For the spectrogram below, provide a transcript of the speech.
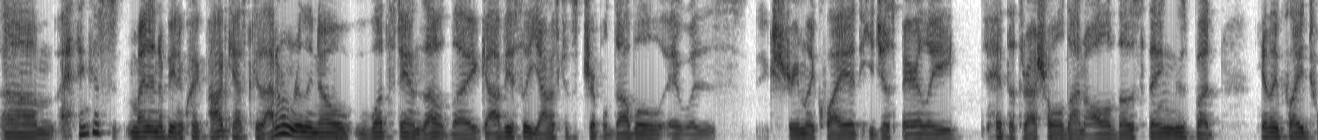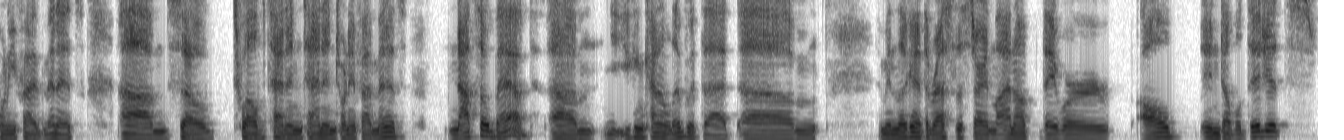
um, I think this might end up being a quick podcast because I don't really know what stands out. Like, obviously, Giannis gets a triple double. It was extremely quiet. He just barely hit the threshold on all of those things, but he only played 25 minutes. Um, so 12, 10, and 10 in 25 minutes not so bad. Um, you, can kind of live with that. Um, I mean, looking at the rest of the starting lineup, they were all in double digits.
